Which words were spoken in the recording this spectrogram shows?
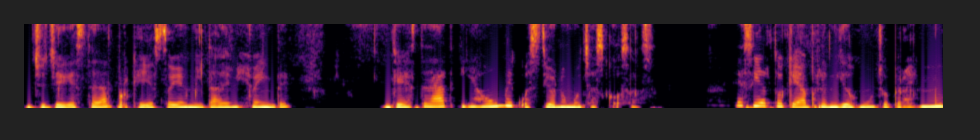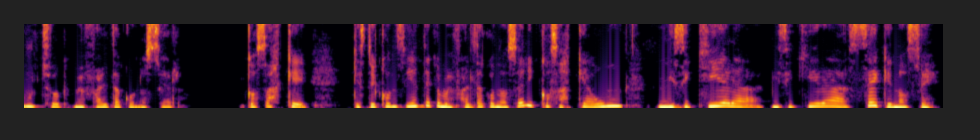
Yo llegué a esta edad porque yo estoy en mitad de mis 20. Llegué a esta edad y aún me cuestiono muchas cosas. Es cierto que he aprendido mucho, pero hay mucho que me falta conocer. Cosas que, que estoy consciente que me falta conocer y cosas que aún ni siquiera, ni siquiera sé que no sé.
